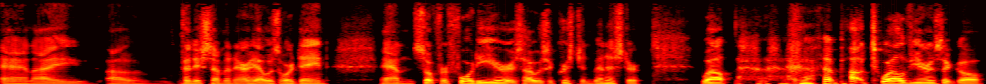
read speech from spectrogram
and I uh, finished seminary. I was ordained. And so for 40 years, I was a Christian minister. Well, about 12 years ago,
